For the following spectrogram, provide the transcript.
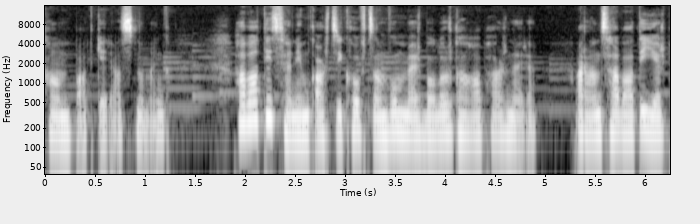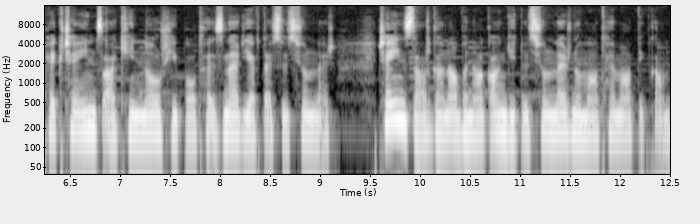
քան պատկերացնում ենք։ Հավատից են իմ կարծիքով ծնվում մեր բոլոր գաղափարները։ Առանց հավատի երբեք չէին ցակի նոր հիպոթեզներ եւ տեսություններ, չէին զարգանա բնական գիտություններն ու մաթեմատիկան։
